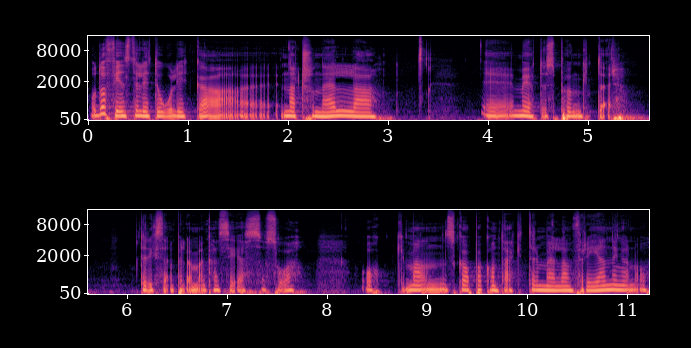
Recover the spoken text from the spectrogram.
Och då finns det lite olika nationella eh, mötespunkter. Till exempel där man kan ses och så. Och man skapar kontakter mellan föreningarna och,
